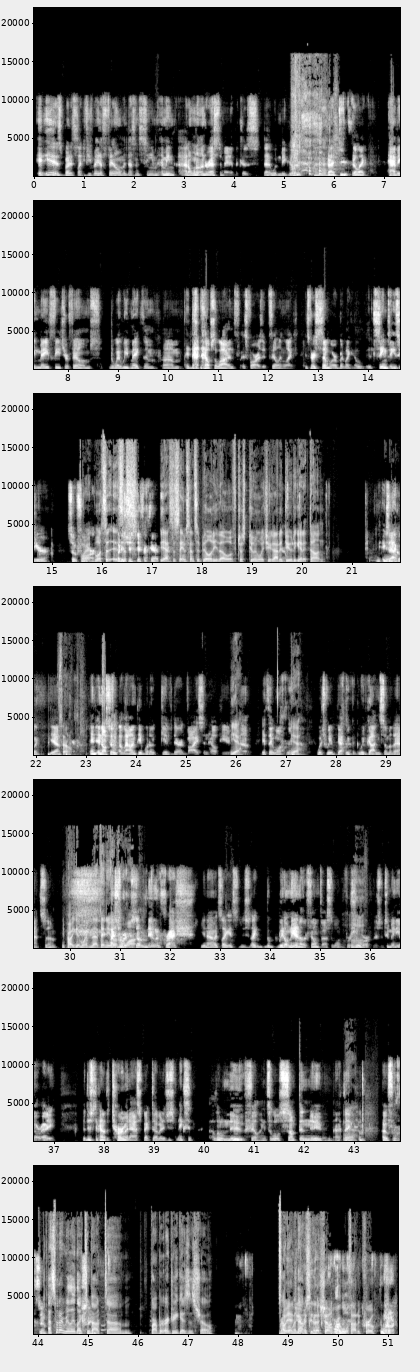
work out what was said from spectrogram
It is, but it's like if you've made a film, it doesn't seem. I mean, I don't want to underestimate it because that wouldn't be good. but I do feel like having made feature films the way we make them, um, it, that helps a lot in, as far as it feeling like it's very similar, but like it seems easier so far. Right. Well, it's, a- but it's the just different territory. Yeah, it's the same sensibility though of just doing what you got to do to get it done. exactly. Yeah, So and and also allowing people to give their advice and help you. Yeah. you know, if they want to. yeah, which we've got we've, we've gotten some of that. So you probably get more than that than you I just ever want. something new and fresh. You know, it's like it's just like the, we don't need another film festival for Mhm. sure. There's too many already. But just the kind of the tournament aspect of it, it just makes it a little new feeling. It's a little something new. I think. Yeah. Hopefully, so That's what I really liked see. about um, Robert Rodriguez's show. Oh Rebel yeah, did you ever see Crew. that show, Oh. Without a Crew? the one on.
